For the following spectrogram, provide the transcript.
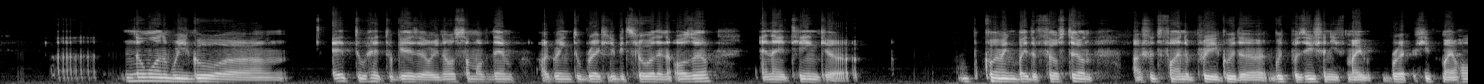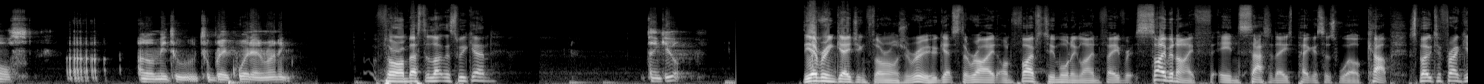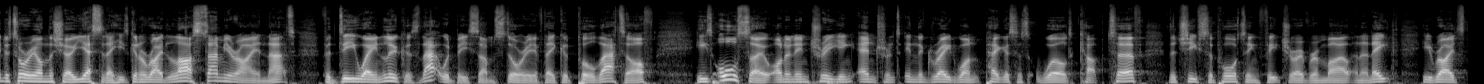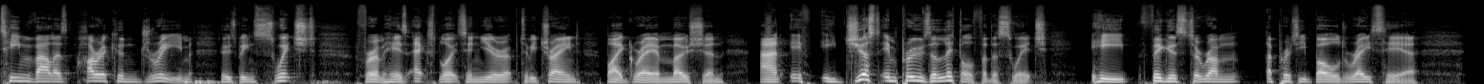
uh, no one will go um, head to head together. You know, some of them are going to break a little bit slower than other, and I think uh, coming by the first turn, I should find a pretty good uh, good position if my if my horse allow me to to break well and running. Florent, best of luck this weekend. Thank you. The ever engaging Florent Geroux, who gets the ride on 5 2 morning line favourite Cyberknife in Saturday's Pegasus World Cup, spoke to Frankie Dettori on the show yesterday. He's going to ride Last Samurai in that for D. Wayne Lukas. That would be some story if they could pull that off. He's also on an intriguing entrant in the Grade 1 Pegasus World Cup turf, the chief supporting feature over a mile and an eighth. He rides Team Valor's Hurricane Dream, who's been switched from his exploits in Europe to be trained by Graham Motion. And if he just improves a little for the Switch, he figures to run a pretty bold race here.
